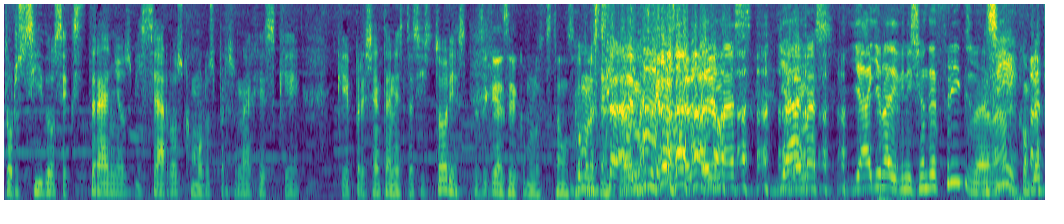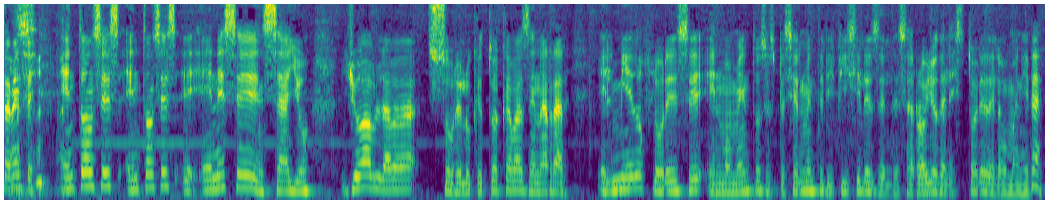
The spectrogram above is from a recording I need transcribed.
torcidos, extraños, bizarros, como los personajes que, que presentan estas historias. Así que decir como los que estamos Como los que, además, además, ya, además, ya hay una definición de freaks, ¿verdad? Sí, completamente. Entonces, entonces, eh, en ese ensayo, yo hablaba sobre lo que tú acabas de narrar. El miedo florece en momentos especialmente difíciles del desarrollo de la historia de la humanidad.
